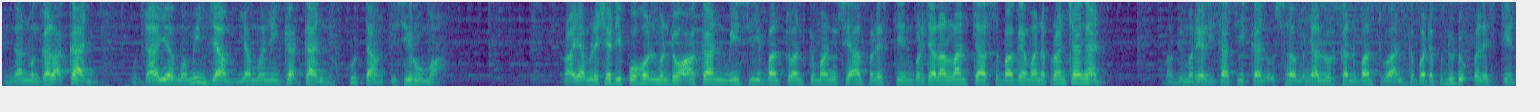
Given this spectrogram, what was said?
dengan menggalakkan budaya meminjam yang meningkatkan hutang isi rumah. Rakyat Malaysia dipohon mendoakan misi bantuan kemanusiaan Palestin berjalan lancar sebagaimana perancangan bagi merealisasikan usaha menyalurkan bantuan kepada penduduk Palestin.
